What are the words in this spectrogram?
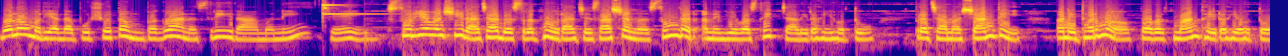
બોલો મર્યાદા પુરુષોત્તમ ભગવાન શ્રી રામની જય. સૂર્યવંશી રાજા દશરથનું રાજ્ય શાસન સુંદર અને વ્યવસ્થિત ચાલી રહ્યું હતું. પ્રજામાં શાંતિ અને ધર્મ પ્રવર્તમાન થઈ રહ્યો હતો.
